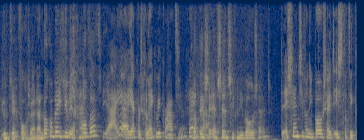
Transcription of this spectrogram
U trekt volgens mij nou nog een beetje weg, klopt dat? Ja, ja, ja, ik word gelijk weer kwaad. Wat is de essentie van die boosheid? De essentie van die boosheid is dat ik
